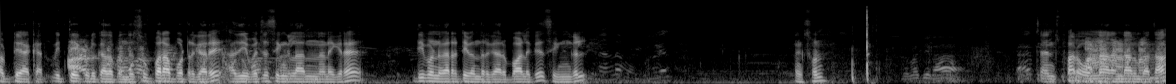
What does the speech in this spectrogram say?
அப்படியே ஆக்கார் வித்தே கொடுக்காத பந்து. சூப்பராக போட்டிருக்காரு. அதிகபட்சம் சிங்கிளான்னு நினைக்கிறேன். தீபன் வெரைட்டி வந்திருக்காரு பாலுக்கு. Single next one chance for ஒன்றா ரெண்டான்னு பார்த்தா.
